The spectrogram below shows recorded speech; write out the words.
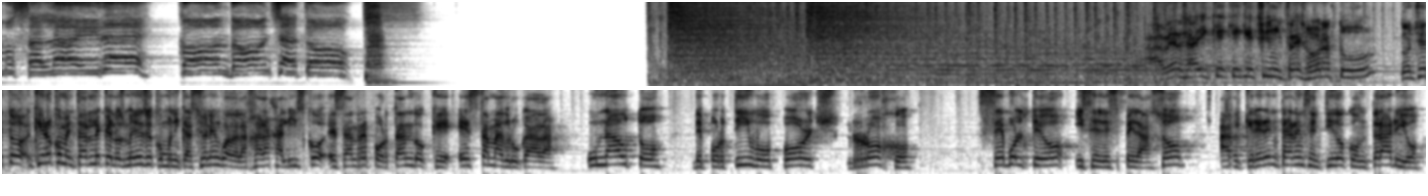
Estamos al aire con Don Cheto. A ver, ahí, ¿qué, qué, qué chino tres horas tú? Don Cheto, quiero comentarle que los medios de comunicación en Guadalajara, Jalisco, están reportando que esta madrugada un auto deportivo Porsche rojo se volteó y se despedazó al querer entrar en sentido contrario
